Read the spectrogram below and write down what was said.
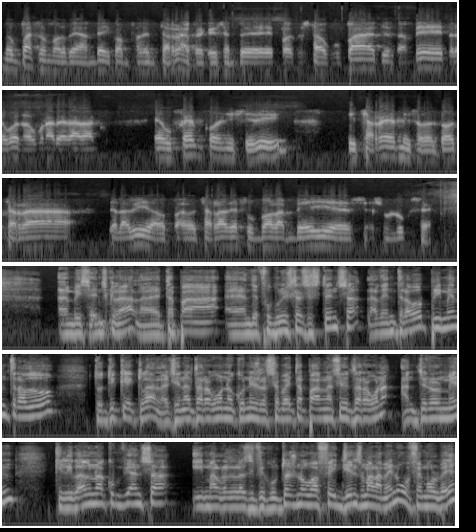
no ho passo molt bé amb ell quan podem xerrar, perquè sempre pot estar ocupat, jo també, però bueno, alguna vegada ho fem coincidir i xerrem, i sobretot xerrar de la vida o, xerrar de futbol amb ell és, és un luxe. En Vicenç, clar, l'etapa eh, de futbolista és extensa, la d'entrenador, primer entrenador, tot i que, clar, la gent a Tarragona coneix la seva etapa al Nació de Tarragona, anteriorment, qui li va donar confiança i malgrat les dificultats no ho va fer gens malament, ho va fer molt bé,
